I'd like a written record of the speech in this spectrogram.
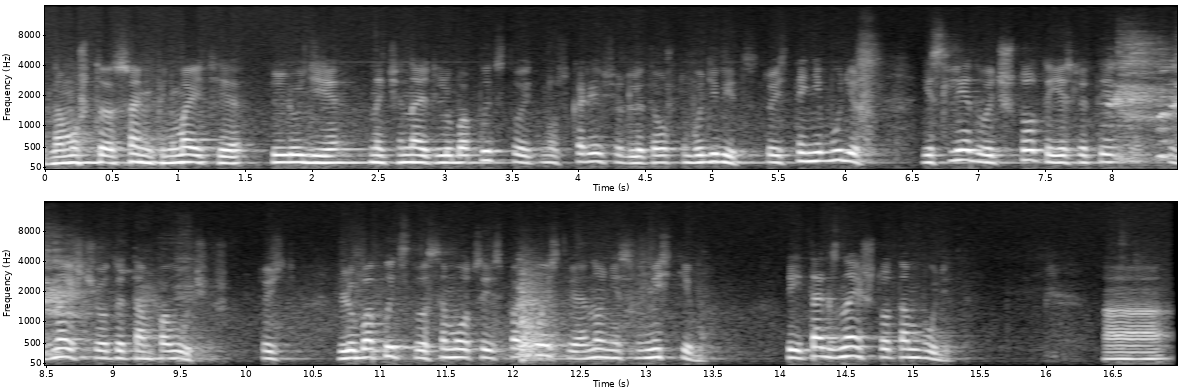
Потому что, сами понимаете, люди начинают любопытствовать, ну, скорее всего, для того, чтобы удивиться. То есть ты не будешь исследовать что-то, если ты знаешь, чего ты там получишь. То есть любопытство с эмоцией спокойствия, оно несовместимо. Ты и так знаешь, что там будет. А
